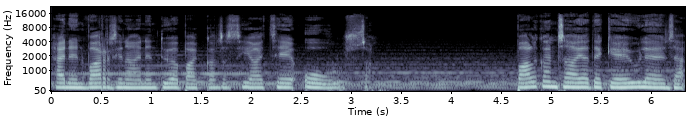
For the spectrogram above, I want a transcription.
Hänen varsinainen työpaikkansa sijaitsee Oulussa – Palkansaaja tekee yleensä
